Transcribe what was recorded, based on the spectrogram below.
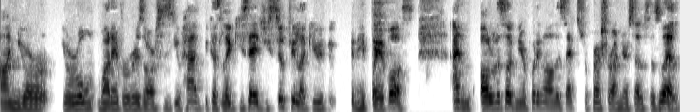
on your your own whatever resources you have because like you said you still feel like you've been hit by a bus and all of a sudden you're putting all this extra pressure on yourself as well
